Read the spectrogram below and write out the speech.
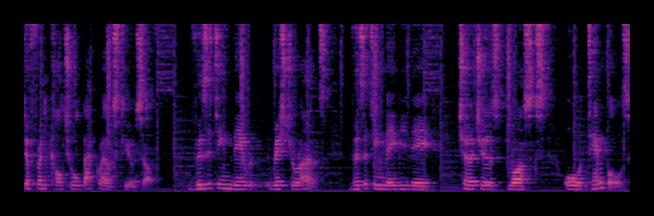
different cultural backgrounds to yourself. Visiting their restaurants, visiting maybe their churches, mosques, or temples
